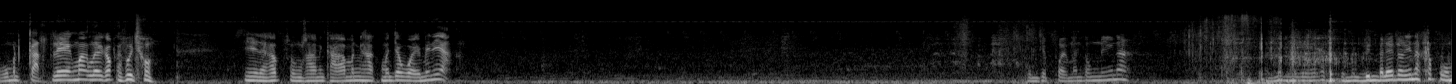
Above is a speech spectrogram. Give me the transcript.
หมันกัดแรงมากเลยครับท่านผู้ชม นี่นะครับ สงสารขามันหักมันจะไหวไหมเนี่ยผมจะปล่อยมันตรงนี้นะมันไม่มีเลยนะครับมันบินไปแล้วตรงนี้นะครับผม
